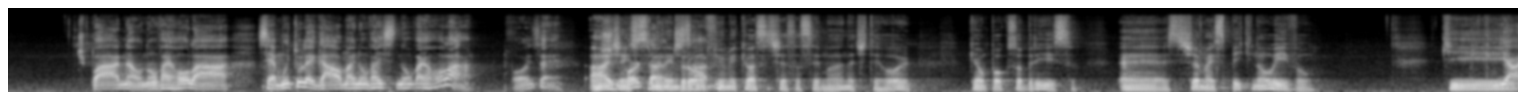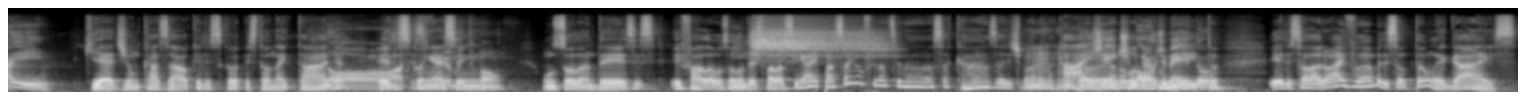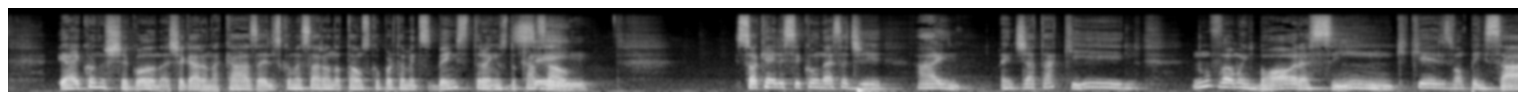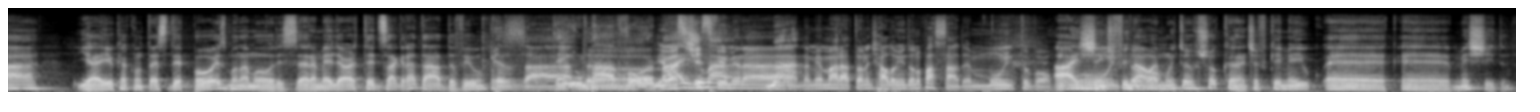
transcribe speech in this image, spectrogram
Tipo, ah, não, não vai rolar. Você é muito legal, mas não vai, não vai rolar. Pois é. Ai, gente, isso me lembrou um sabe? filme que eu assisti essa semana de terror, que é um pouco sobre isso. É, se chama Speak No Evil. Que, E aí? Que é de um casal que eles estão na Itália. Nossa, eles é conhecem bom. uns holandeses e fala, os holandeses Ixi. falam assim: ai, passa aí um final de semana na nossa casa, a gente mora na Uhum. cabana, Ai, gente, num lugar de bonito. medo. E eles falaram: ai, vamos, eles são tão legais. E aí, quando chegou, chegaram na casa, eles começaram a notar uns comportamentos bem estranhos do casal. Sim. Só que aí eles ficam nessa de, ai, a gente já tá aqui, não vamos embora assim, o que, que eles vão pensar? E aí o que acontece depois, meus amores, era melhor ter desagradado, viu? Exato. Tem um pavor, Eu mais assisti de uma- esse filme na, ma- na minha maratona de Halloween do ano passado. É muito bom. Ai, gente, o muito final bom. é muito chocante, eu fiquei meio é, é, mexido.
